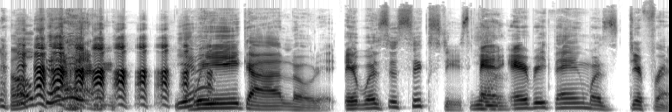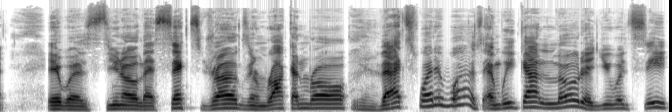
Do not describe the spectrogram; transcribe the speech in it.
Okay. Yeah. We got loaded. It was the 60s Yeah. and everything was different. It was, you know, that sex, drugs, and rock and roll. Yeah. That's what it was. And we got loaded. You would see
